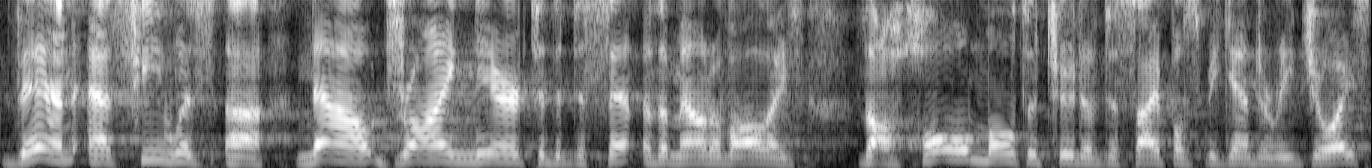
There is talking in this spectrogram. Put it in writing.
Then, as he was uh, now drawing near to the descent of the Mount of Olives, the whole multitude of disciples began to rejoice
